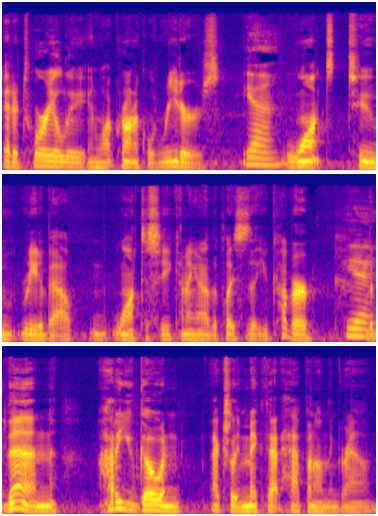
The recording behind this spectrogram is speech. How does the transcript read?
editorially and what Chronicle readers Yeah. want to read about, want to see coming out of the places that you cover. Yeah. But then, how do you go and actually make that happen on the ground?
